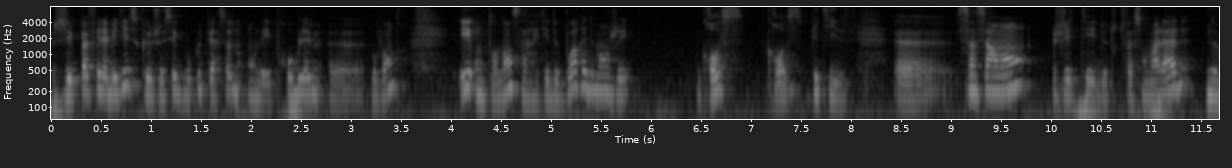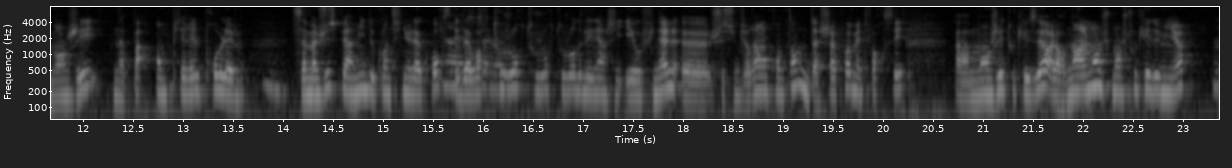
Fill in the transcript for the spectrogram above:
j'ai pas fait la bêtise parce que je sais que beaucoup de personnes ont des problèmes euh, au ventre et ont tendance à arrêter de boire et de manger. Grosse, grosse bêtise. Euh, sincèrement, j'étais de toute façon malade. De manger n'a pas empiré le problème. Mm. Ça m'a juste permis de continuer la course Ouais, et d'avoir toujours, toujours, toujours de l'énergie. Et au final, euh, je suis vraiment contente d'à chaque fois m'être forcée à manger toutes les heures. Alors normalement, je mange toutes les demi-heures. Mm.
